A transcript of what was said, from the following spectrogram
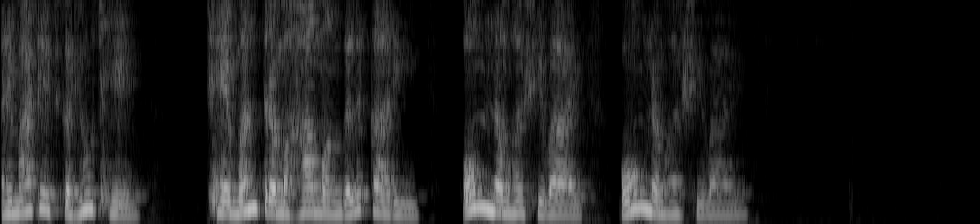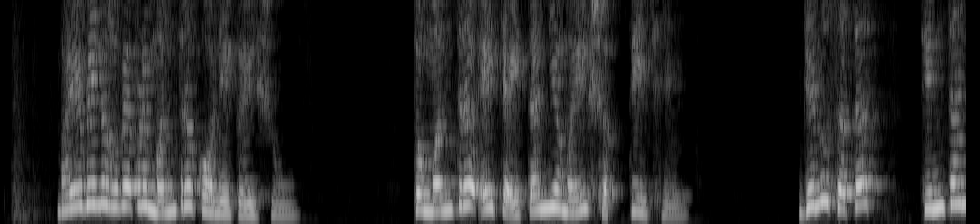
અને માટે જ કહ્યું છે છે મંત્ર મહામંગલકારી, ઓમ નમઃ શિવાય, ઓમ નમઃ શિવાય. ભાઈઓ બહેનો હવે આપણે મંત્ર કોને કહીશું? તો મંત્ર એ ચૈતન્યમય શક્તિ છે, જેનું સતત ચિંતન,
